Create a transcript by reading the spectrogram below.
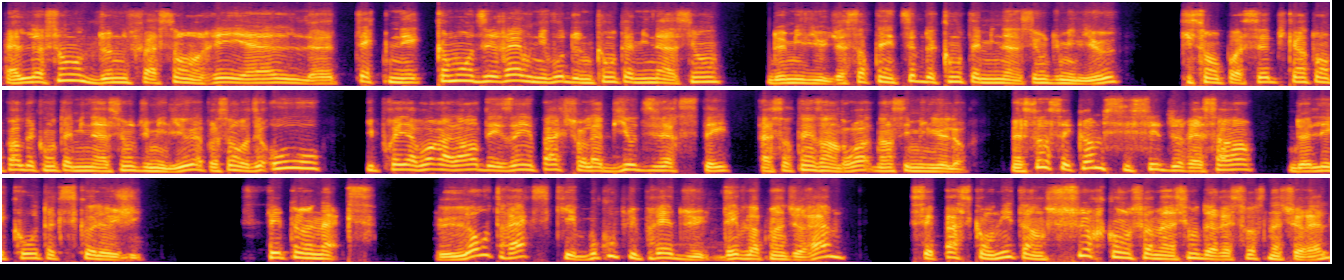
Elles le sont d'une façon réelle, euh, technique, comme on dirait au niveau d'une contamination de milieu. Il y a certains types de contamination du milieu qui sont possibles. Puis quand on parle de contamination du milieu, après ça, on va dire, oh, il pourrait y avoir alors des impacts sur la biodiversité à certains endroits dans ces milieux-là. Mais ça, c'est comme si c'est du ressort de l'écotoxicologie. C'est un axe. L'autre axe qui est beaucoup plus près du développement durable, c'est parce qu'on est en surconsommation de ressources naturelles,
